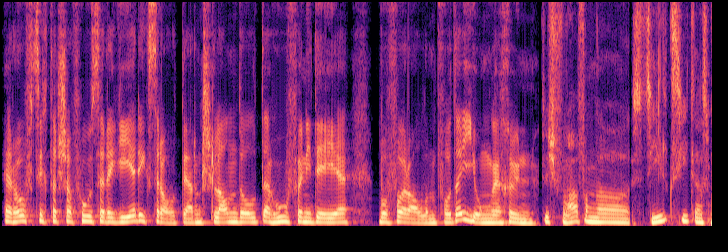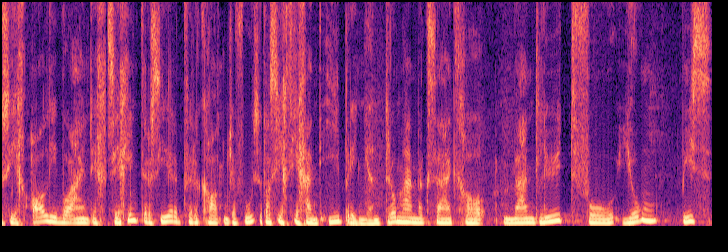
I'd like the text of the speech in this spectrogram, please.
erhofft sich der Schaffhauser Regierungsrat Ernst Landolt einen Haufen Ideen, die vor allem von den Jungen kommen. Das war von Anfang an das Ziel, dass sich alle, die eigentlich sich interessieren für den Kanton Schaffhausen, dass sich die einbringen können. Und darum haben wir gesagt, wenn die Leute von jung bis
